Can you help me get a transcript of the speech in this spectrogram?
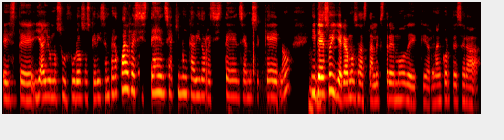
este, y hay unos sulfurosos que dicen, pero ¿cuál resistencia? Aquí nunca ha habido resistencia, no sé qué, ¿no? Y de eso y llegamos hasta el extremo de que Hernán Cortés era,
